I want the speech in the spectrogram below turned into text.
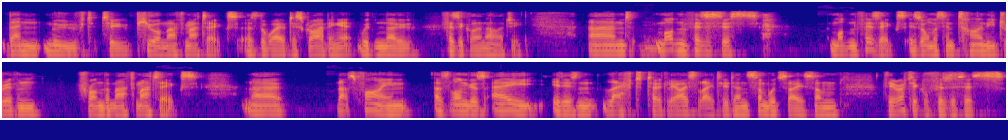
then moved to pure mathematics as the way of describing it with no physical analogy. And mm. modern physicists, modern physics is almost entirely driven from the mathematics. Now, that's fine as long as A, it isn't left totally isolated. And some would say some theoretical physicists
